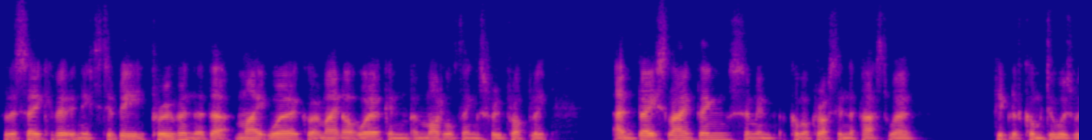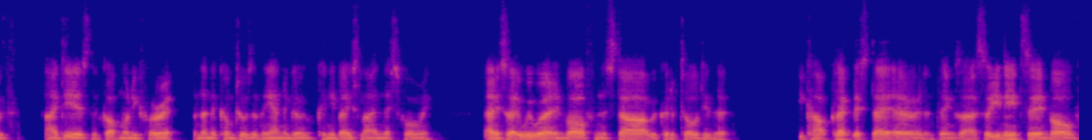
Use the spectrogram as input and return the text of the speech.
for the sake of it. It needs to be proven that that might work or it might not work and, and model things through properly and baseline things. I mean, I've come across in the past where people have come to us with ideas, they've got money for it, and then they come to us at the end and go, Can you baseline this for me? And it's like we weren't involved from the start. We could have told you that you can't collect this data and things like that. So you need to involve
